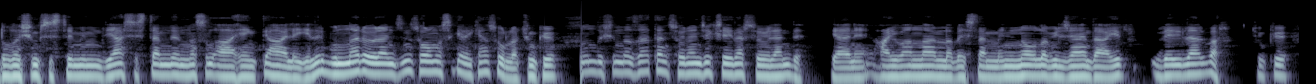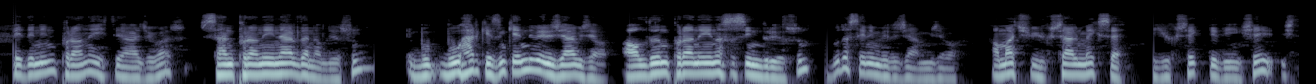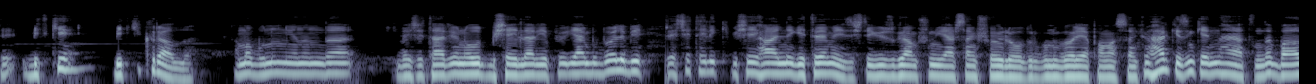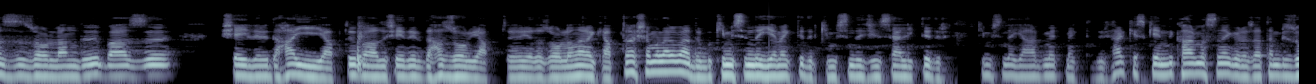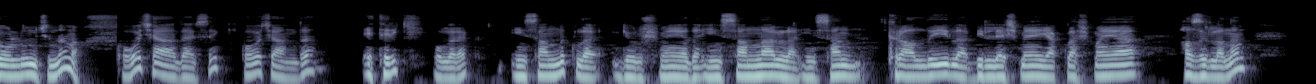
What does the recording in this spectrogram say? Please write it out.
dolaşım sistemim, diğer sistemlerim nasıl ahenkli hale gelir? Bunlar öğrencinin sorması gereken sorular. Çünkü bunun dışında zaten söylenecek şeyler söylendi. Yani hayvanlarla beslenmenin ne olabileceğine dair veriler var. Çünkü bedenin prana ihtiyacı var. Sen pranayı nereden alıyorsun? Bu, bu herkesin kendi vereceği bir cevap. Aldığın pranayı nasıl sindiriyorsun? Bu da senin vereceğin bir cevap. Amaç yükselmekse yüksek dediğin şey işte bitki bitki krallığı. Ama bunun yanında vejetaryen olup bir şeyler yapıyor. Yani bu böyle bir reçetelik bir şey haline getiremeyiz. İşte 100 gram şunu yersen şöyle olur, bunu böyle yapamazsan. Çünkü herkesin kendi hayatında bazı zorlandığı, bazı şeyleri daha iyi yaptığı, bazı şeyleri daha zor yaptığı ya da zorlanarak yaptığı aşamalar vardır. Bu kimisinde yemektedir, kimisinde cinselliktedir, kimisinde yardım etmektedir. Herkes kendi karmasına göre zaten bir zorluğun içinde ama kova çağı dersek, kova çağında eterik olarak insanlıkla görüşmeye ya da insanlarla, insan krallığıyla birleşmeye, yaklaşmaya hazırlanan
